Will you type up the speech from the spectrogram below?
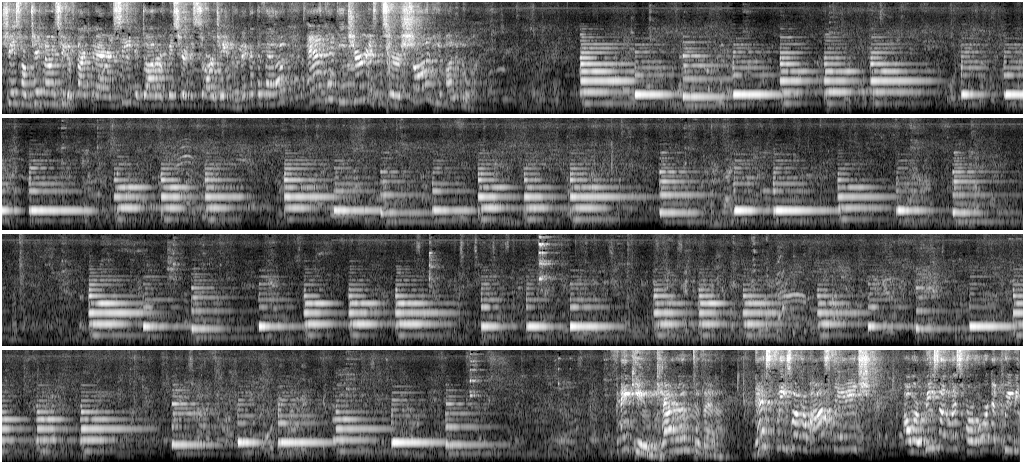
She is from J. Lawrence Street of Tagbilaran City, the daughter of Mr. and Mrs. RJ and Rebecca Tavera, and her teacher is Mr. Sean Himalaluan. you, Karen Tavera. Next, please welcome on stage our recent list for organ preview.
